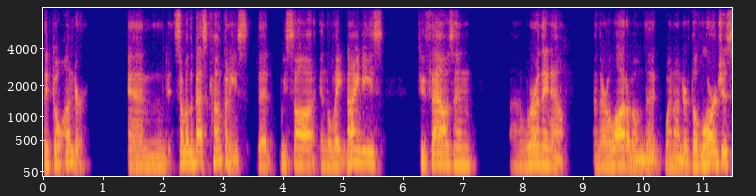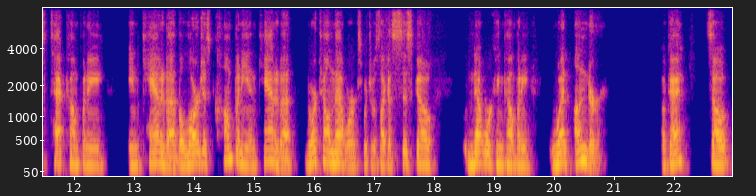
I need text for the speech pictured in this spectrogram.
that go under and some of the best companies that we saw in the late 90s 2000 uh, where are they now and there are a lot of them that went under. The largest tech company in canada the largest company in canada nortel networks which was like a cisco networking company went under. Okay? So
